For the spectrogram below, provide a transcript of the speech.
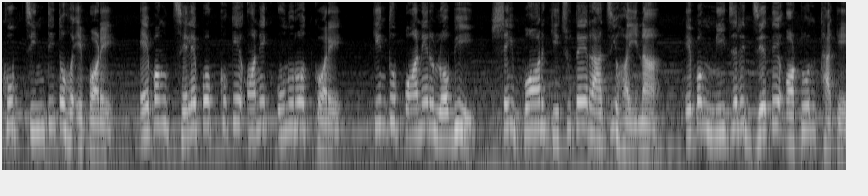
খুব চিন্তিত হয়ে পড়ে এবং ছেলেপক্ষকে অনেক অনুরোধ করে। কিন্তু পণের লোভী সেই বর কিছুতে রাজি হয় না এবং নিজের জেতে অটল থাকে।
